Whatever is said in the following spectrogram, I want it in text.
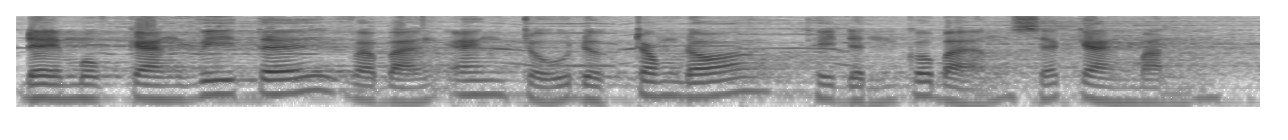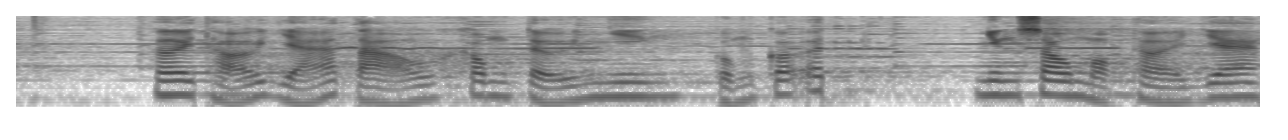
Đề mục càng vi tế và bạn an trụ được trong đó, thì định của bạn sẽ càng mạnh hơi thở giả tạo không tự nhiên cũng có ích, nhưng sau một thời gian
